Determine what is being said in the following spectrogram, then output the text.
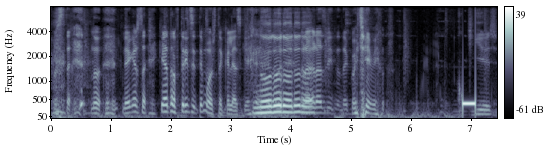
Просто, ну, мне кажется, километров 30 ты можешь на коляске Ну да, да, да, да. развить на такой теме. Есть.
